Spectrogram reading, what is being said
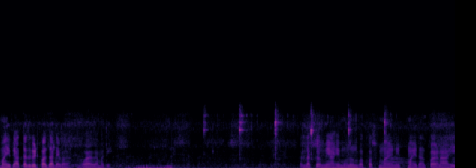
माहिती आत्ताच गटपास झालाय बघा वाळव्यामध्ये. पल्ला कमी आहे म्हणून बापस मायनीत मैदानात पळणार आहे.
